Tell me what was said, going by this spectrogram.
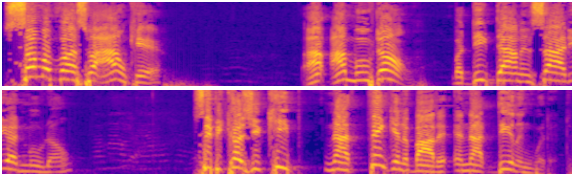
Some of us, well, I don't care. I, I moved on. But deep down inside, you hadn't moved on. See, because you keep not thinking about it and not dealing with it.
